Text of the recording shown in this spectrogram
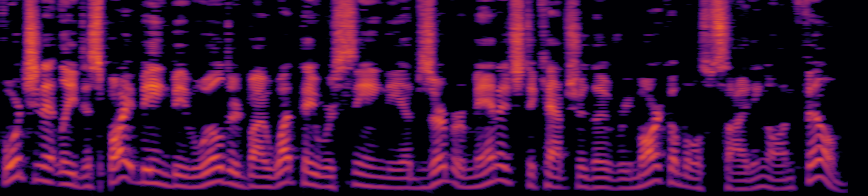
Fortunately, despite being bewildered by what they were seeing, the observer managed to capture the remarkable sighting on film.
